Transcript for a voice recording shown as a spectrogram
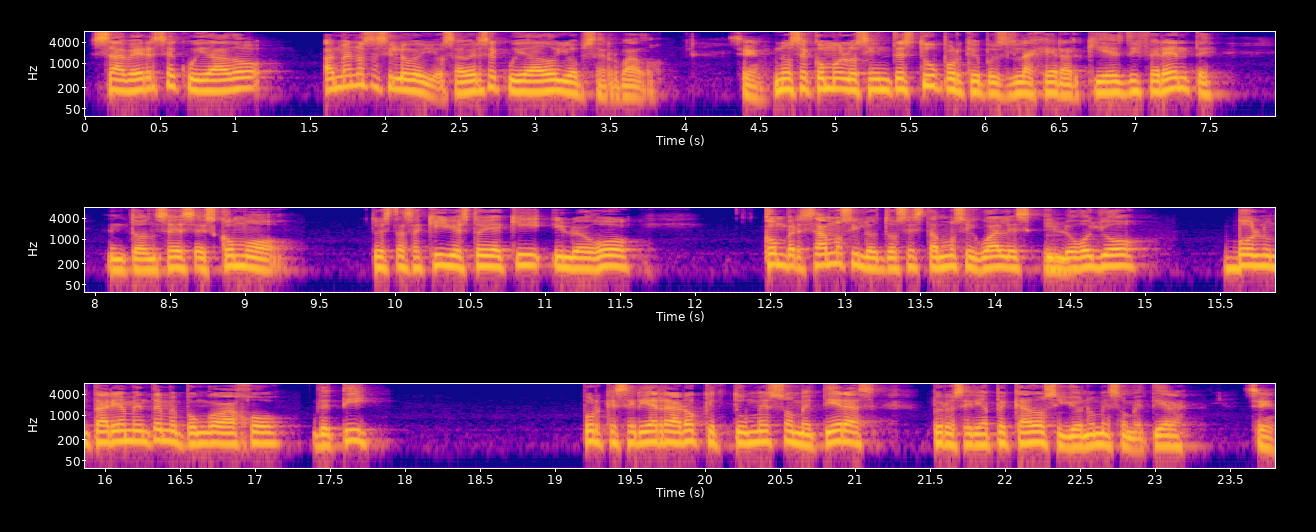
saberse cuidado, al menos así lo veo yo, saberse cuidado y observado. Sí. No sé cómo lo sientes tú, porque pues la jerarquía es diferente. Entonces es como tú estás aquí, yo estoy aquí, y luego conversamos y los dos estamos iguales, y mm. luego yo voluntariamente me pongo abajo de ti. Porque sería raro que tú me sometieras, pero sería pecado si yo no me sometiera. Sí.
